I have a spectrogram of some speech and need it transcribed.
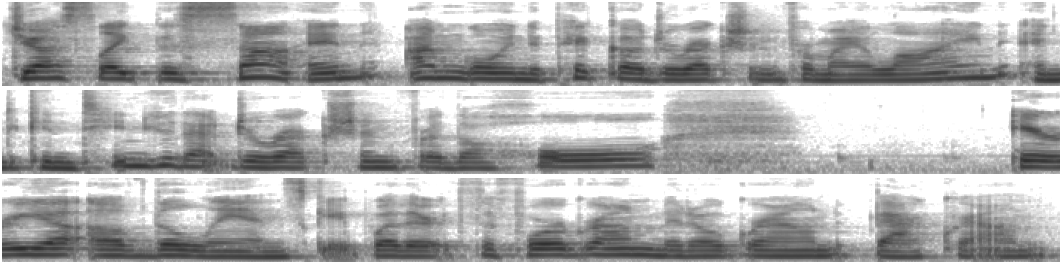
Just like the sun, I'm going to pick a direction for my line and continue that direction for the whole area of the landscape, whether it's the foreground, middle ground, background.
